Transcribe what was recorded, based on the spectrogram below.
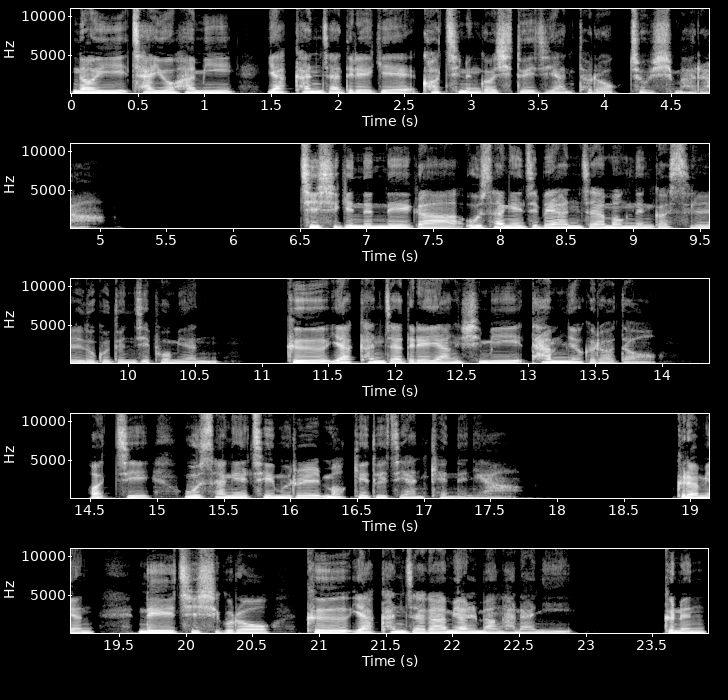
너희 자유함이 약한 자들에게 거치는 것이 되지 않도록 조심하라. 지식 있는 내가 우상의 집에 앉아 먹는 것을 누구든지 보면 그 약한 자들의 양심이 담력을 얻어 어찌 우상의 재물을 먹게 되지 않겠느냐. 그러면 내 지식으로 그 약한 자가 멸망하나니 그는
